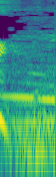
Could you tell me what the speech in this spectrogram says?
Hey!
